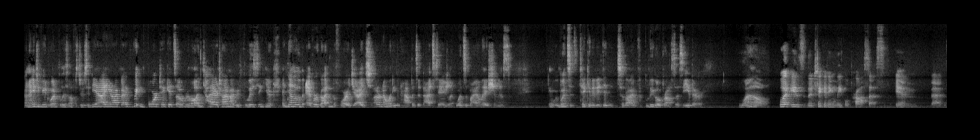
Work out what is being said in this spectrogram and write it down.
And I interviewed one police officer who said, "Yeah, you know, I've, I've written four tickets over the entire time I've been policing here, and none of them have ever gotten before a judge. So I don't know what even happens at that stage. Like once a violation is once it's ticketed, it didn't survive legal process either. Wow. What is the ticketing legal process in that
